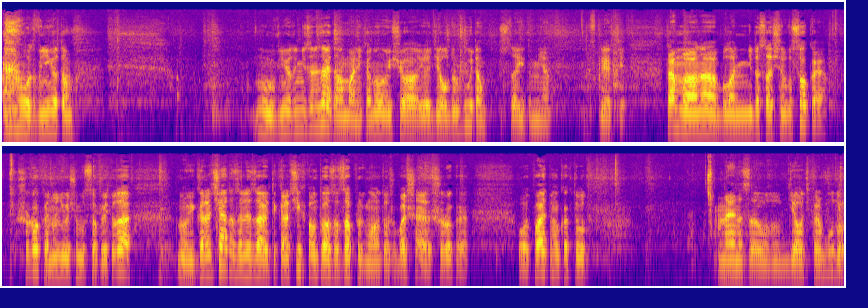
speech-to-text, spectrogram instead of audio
Вот, в нее там ну, в нее не залезает, она маленькая, но еще я делал другую, там стоит у меня в клетке. Там она была недостаточно высокая, широкая, но не очень высокая. И туда, ну, и крольчата залезают, и крольчиха, по-моему, туда запрыгнула, она тоже большая, широкая. Вот, поэтому как-то вот, наверное, делать теперь буду.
